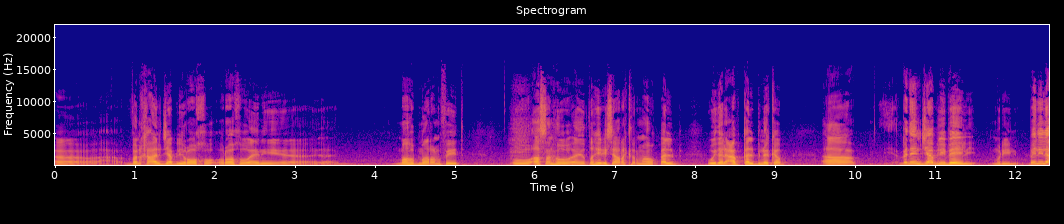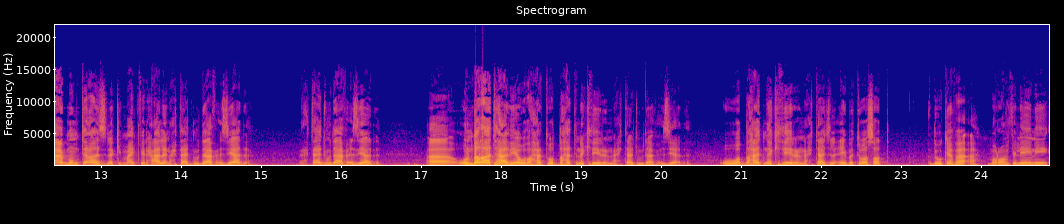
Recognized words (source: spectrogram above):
آه، فان خال جاب لي روخو. روخو يعني آه، ما هو بمرة مفيد. واصلا هو يعني ظهير يسار أكثر ما هو قلب. وإذا لعب قلب نكب آه بعدين جاب لي بيلي مورينيو. بيلي لاعب ممتاز لكن ما يكفي الحالة. نحتاج مدافع زيادة. نحتاج مدافع زيادة. آه والمباراة هذه اوضحت وضحت لنا كثير ان نحتاج مدافع زيادة. ووضحت لنا كثير إن نحتاج لعيبة وسط ذو كفاءة. مروان فيليني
